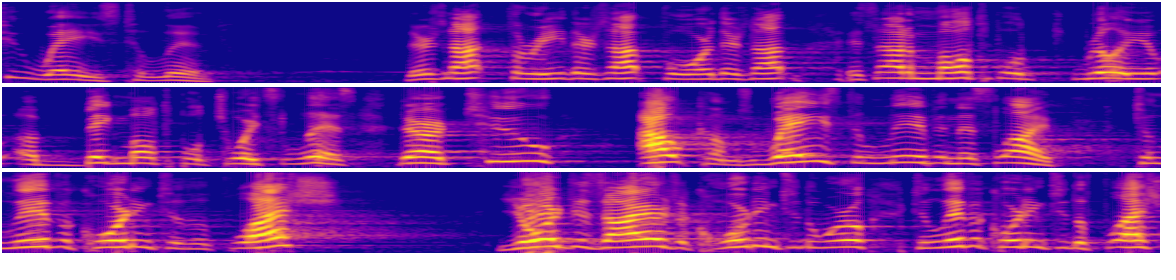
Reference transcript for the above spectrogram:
two ways to live. There's not three, there's not four, there's not, it's not a multiple, really a big multiple choice list. There are two outcomes, ways to live in this life to live according to the flesh, your desires according to the world, to live according to the flesh,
